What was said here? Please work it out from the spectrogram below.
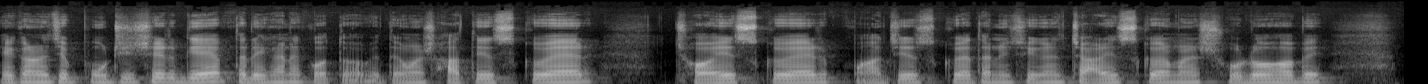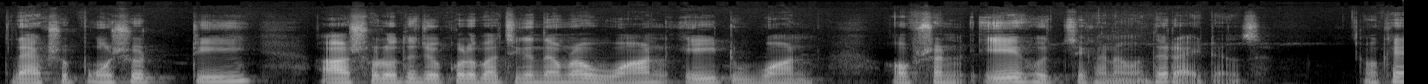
এখানে হচ্ছে পঁচিশের গ্যাপ, তাহলে এখানে কত হবে? তার মানে সাতের স্কোয়ার ছয় স্কোয়ার, পাঁচের স্কোয়ার, তার নিচে এখানে চার স্কোয়ার মানে ষোলো হবে। তাহলে একশো পঁয়ষট্টি আর ষোলোতে যোগ করে পাচ্ছি কিন্তু আমরা one eight one. Option A হচ্ছে এখানে আমাদের রাইট অ্যান্সার, ওকে?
